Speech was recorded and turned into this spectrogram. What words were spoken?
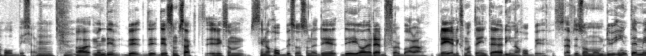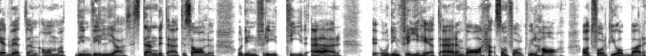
hobbysar. Mm. Ja, men det, det, det är som sagt är liksom sina hobbys och sånt där. Det, det jag är rädd för bara, det är liksom att det inte är dina hobbys. Eftersom om du inte är medveten om att din vilja ständigt är till salu och din fritid är och din frihet är en vara som folk vill ha och att folk jobbar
